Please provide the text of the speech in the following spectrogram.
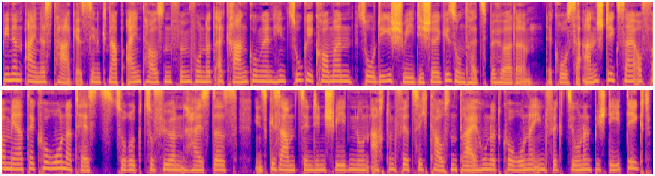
Binnen eines Tages sind knapp 1500 Erkrankungen hinzugekommen, so die schwedische Gesundheitsbehörde. Der große Anstieg sei auf vermehrte Corona-Tests zurückzuführen, heißt es. Insgesamt sind in Schweden nun 48.300 Corona-Infektionen bestätigt.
